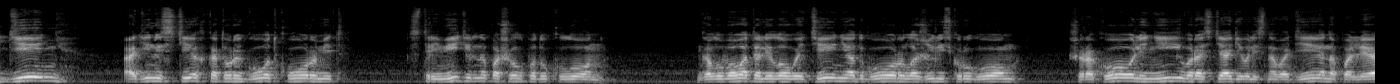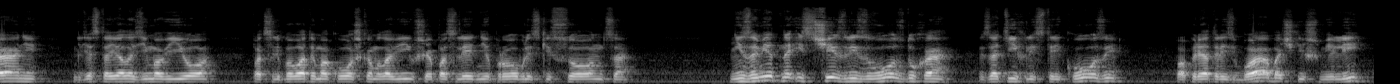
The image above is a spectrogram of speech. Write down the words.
день, один из тех, который год кормит, стремительно пошел под уклон. Голубовато-лиловые тени от гор ложились кругом, широко, лениво растягивались на воде, на поляне, где стояло зимовье, под слеповатым окошком ловившее последние проблески солнца. Незаметно исчезли из воздуха, затихли стрекозы, попрятались бабочки, шмели –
